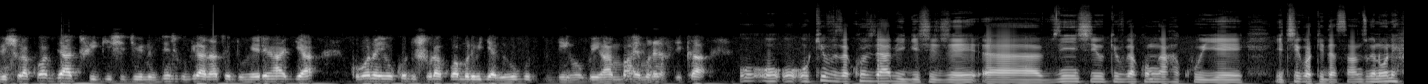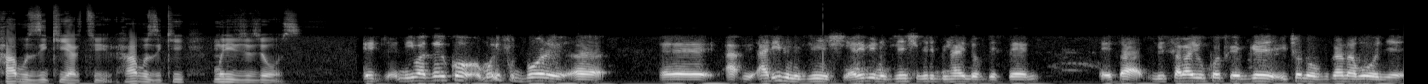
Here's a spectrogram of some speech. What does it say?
bishobora kuba byatwigishije ibintu byinshi kugira natwe duhere hajya kubona yuko dushobora kuba muri bijya bihugu bihambaye muri afurika U- u- u- ukivuza ko byabigishije eh, byinshi ukivuga ko mwahakuye icigwa kidasanzwe none habuze iki Arthur habuze iki muri ivyo byose Eh, nibaza yuko muri eh, eh, a- ari ibintu byinshi ari ibintu byinshi biri behind of the scene. Eh, sa- bisaba yuko twebwe ico novuga nabonye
